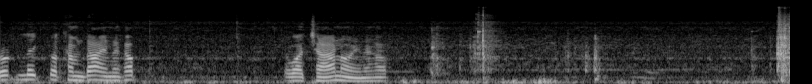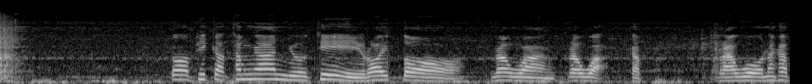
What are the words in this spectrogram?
รถเล็กก็ทำได้นะครับ แต่ว่าช้าหน่อยนะครับก็พิกัดทำงานอยู่ที่รอยต่อ ระหว่างกระวะกับราโวนะครับ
